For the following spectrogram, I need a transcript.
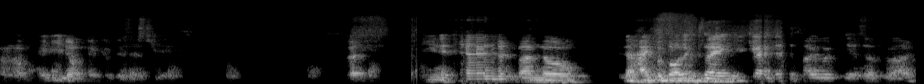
I don't know, maybe you don't think of this as cheating. But unit tangent bundle to the hyperbolic plane, you can identify with PSL2R.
